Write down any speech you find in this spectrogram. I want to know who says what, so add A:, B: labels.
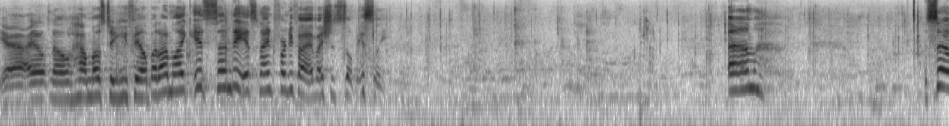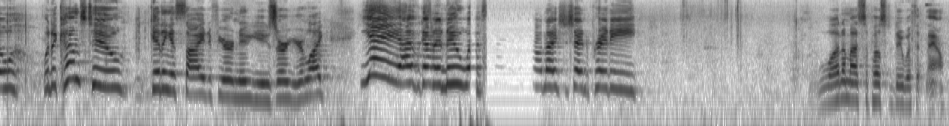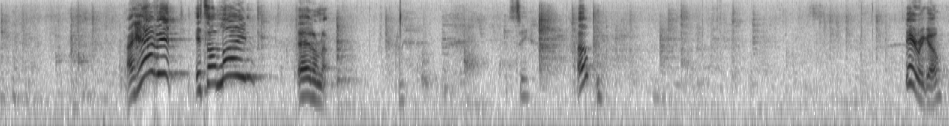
A: Yeah, I don't know how most of you feel, but I'm like, it's Sunday, it's 9:45. I should still be asleep. Um so when it comes to getting a site if you're a new user, you're like, "Yay, I've got a new website. How nice and shiny pretty." What am I supposed to do with it now? I have it. It's online. I don't know. Let's see. Oh. There we go.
